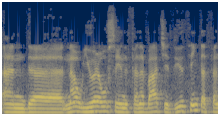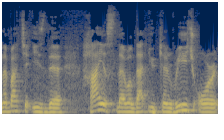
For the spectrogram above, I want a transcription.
And uh, now you are also in the Fenerbahce. Do you think that Fenerbahce is the highest level that you can reach, or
